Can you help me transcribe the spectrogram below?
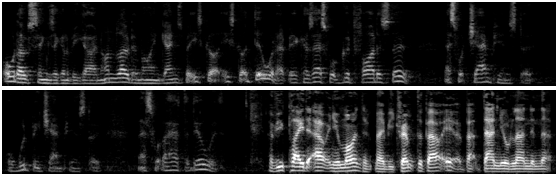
All those things are going to be going on. Load of mind games, but he's got he's got to deal with that because that's what good fighters do. That's what champions do, or would be champions do. That's what they have to deal with. Have you played it out in your mind? Have maybe dreamt about it, about Daniel landing that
